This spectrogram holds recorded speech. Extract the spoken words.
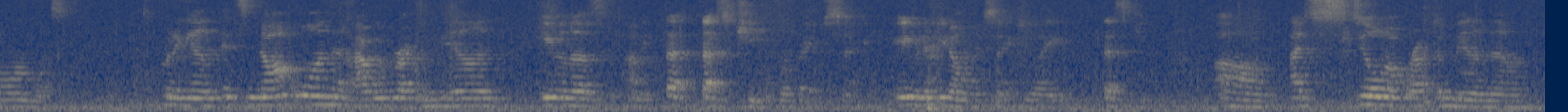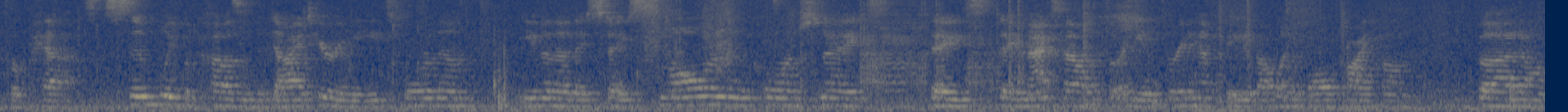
harmless. But again, it's not one that I would recommend, even though, I mean, that, that's cute for a baby snake. Even if you don't like snakes, you like, that's cute. Um, I still don't recommend them for pets, simply because of the dietary needs for them. Even though they stay smaller than corn snakes, they, they max out, again, three and a half feet, about like a ball python. But, um,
